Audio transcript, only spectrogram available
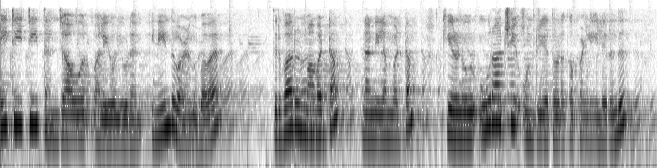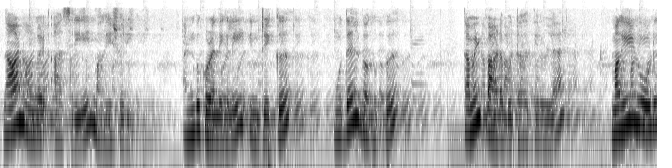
ஐடிடி தஞ்சாவூர் வலையொலியுடன் இணைந்து வழங்குபவர் திருவாரூர் மாவட்டம் நன்னிலம் வட்டம் கீரனூர் ஊராட்சி ஒன்றிய தொடக்கப்பள்ளியிலிருந்து நான் உங்கள் ஆசிரியை மகேஸ்வரி. அன்பு குழந்தைகளே இன்றைக்கு முதல் வகுப்பு தமிழ் பாட புத்தகத்தில் உள்ள மகிழ்வோடு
